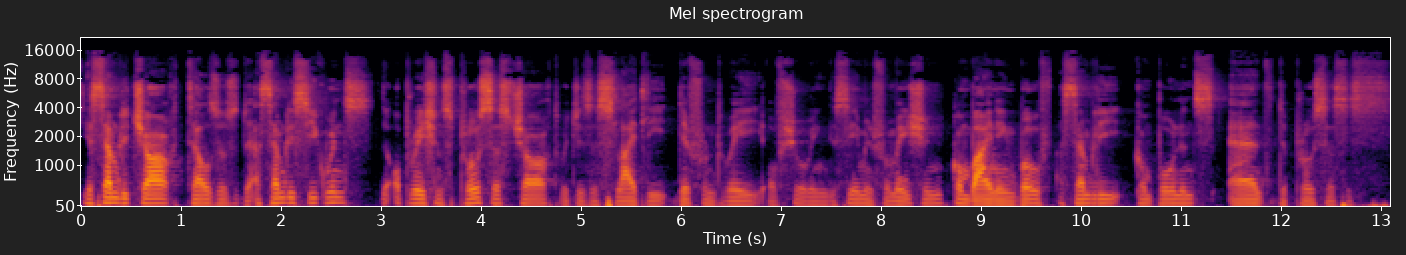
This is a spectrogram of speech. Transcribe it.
The assembly chart tells us the assembly sequence. The operations process chart, which is a slightly different way of showing the same information, combining both assembly components and the processes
